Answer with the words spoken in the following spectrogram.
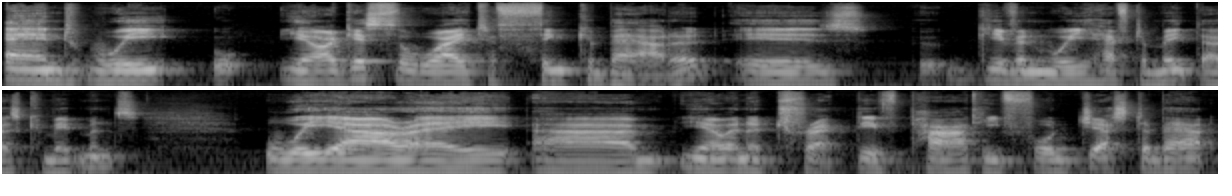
and we, you know, I guess the way to think about it is, given we have to meet those commitments, we are a um, you know an attractive party for just about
